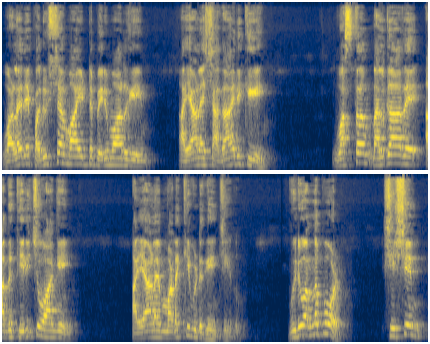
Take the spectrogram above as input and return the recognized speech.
വളരെ പരുഷമായിട്ട് പെരുമാറുകയും അയാളെ ശകാരിക്കുകയും വസ്ത്രം നൽകാതെ അത് തിരിച്ചു വാങ്ങി അയാളെ മടക്കി വിടുകയും ചെയ്തു. ഗുരു വന്നപ്പോൾ ശിഷ്യൻ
